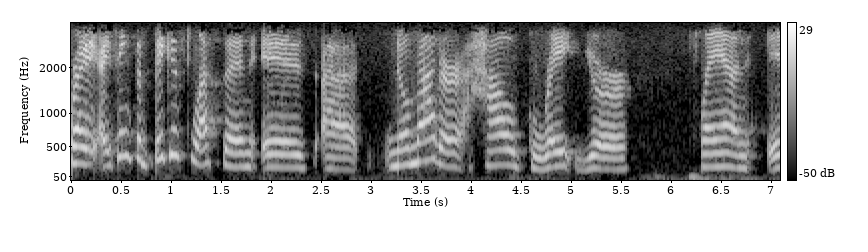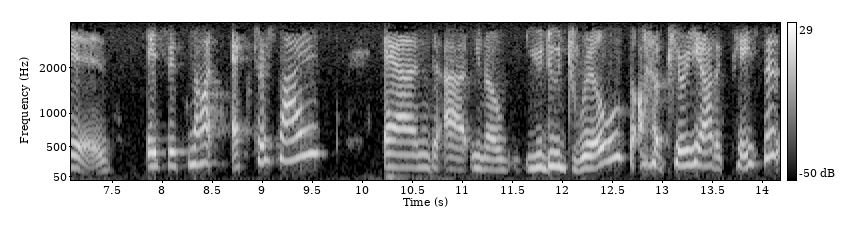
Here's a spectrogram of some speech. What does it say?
Right. I think the biggest lesson is uh, no matter how great your plan is, if it's not exercised and uh, you know you do drills on a periodic basis,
